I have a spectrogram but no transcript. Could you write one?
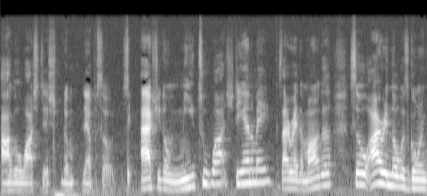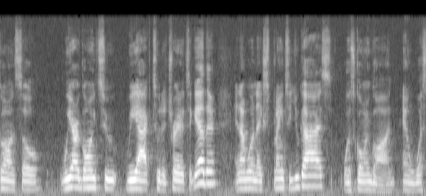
I'll go watch this the, the episode. I actually don't need to watch the anime because I read the manga, so I already know what's going on. So we are going to react to the trailer together, and I'm going to explain to you guys what's going on and what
